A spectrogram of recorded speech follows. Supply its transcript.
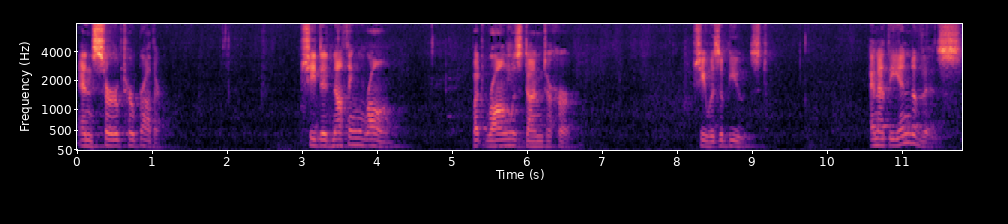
and served her brother. She did nothing wrong, but wrong was done to her she was abused. And at the end of this,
